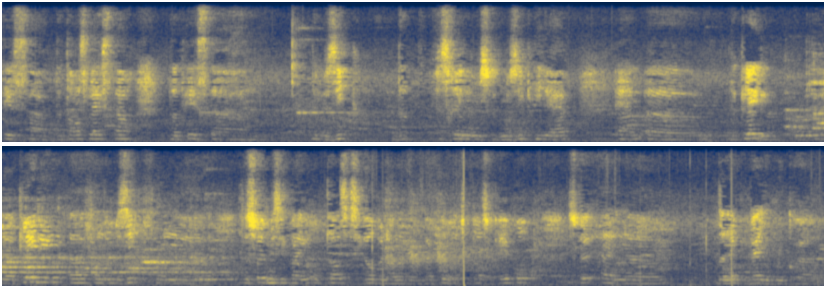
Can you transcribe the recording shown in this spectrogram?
is uh, de danslijfstijl. Dat is uh, de muziek. De verschillende soort muziek die je hebt. En de kleding. De kleding van de muziek, van de soort muziek waar je op dans is heel belangrijk. Bijvoorbeeld je dans op hiphop. En dan heb je wijde broeken.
